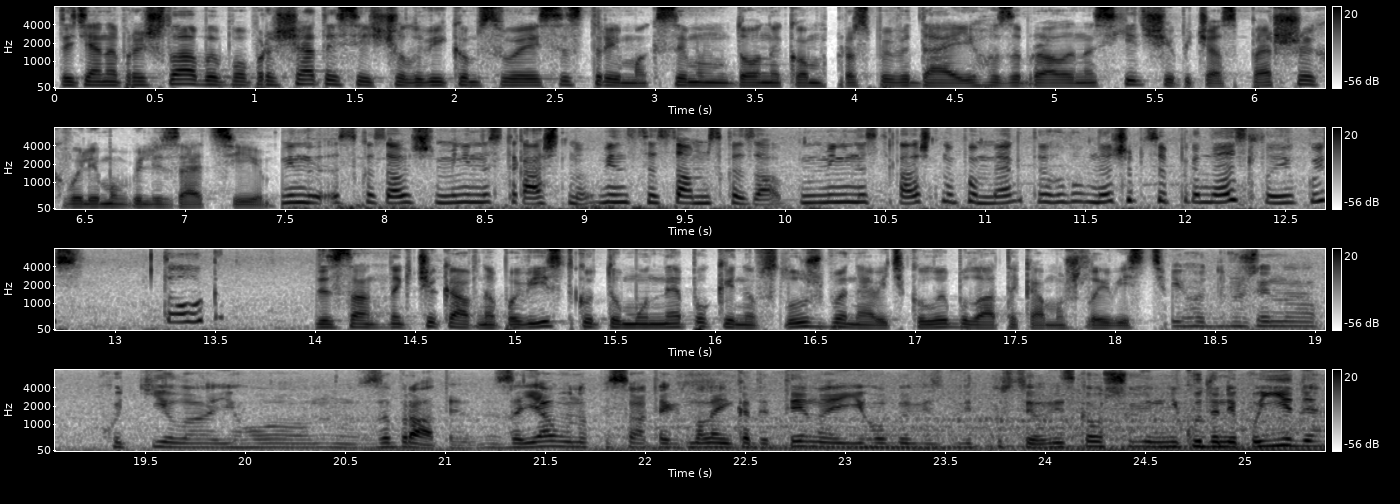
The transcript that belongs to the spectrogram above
Тетяна прийшла, аби попрощатися із чоловіком своєї сестри Максимом Доником. Розповідає, його забрали на схід ще під час першої хвилі мобілізації. Він сказав, що мені не страшно. Він це сам сказав. Мені не страшно померти. Головне, щоб це принесло якусь толк. Десантник чекав на повістку, тому не покинув служби, навіть коли була така можливість. Його дружина хотіла його ну, забрати, заяву написати, як маленька дитина, і його би від- відпустили. Він сказав, що він нікуди не поїде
